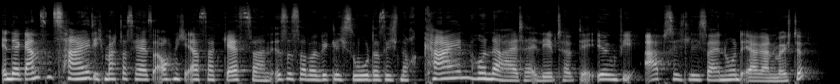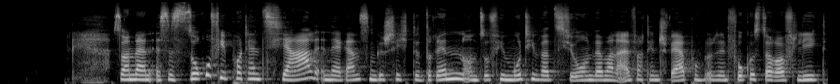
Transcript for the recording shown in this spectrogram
in der ganzen Zeit, ich mache das ja jetzt auch nicht erst seit gestern, ist es aber wirklich so, dass ich noch keinen Hundehalter erlebt habe, der irgendwie absichtlich seinen Hund ärgern möchte sondern es ist so viel Potenzial in der ganzen Geschichte drin und so viel Motivation, wenn man einfach den Schwerpunkt und den Fokus darauf liegt,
